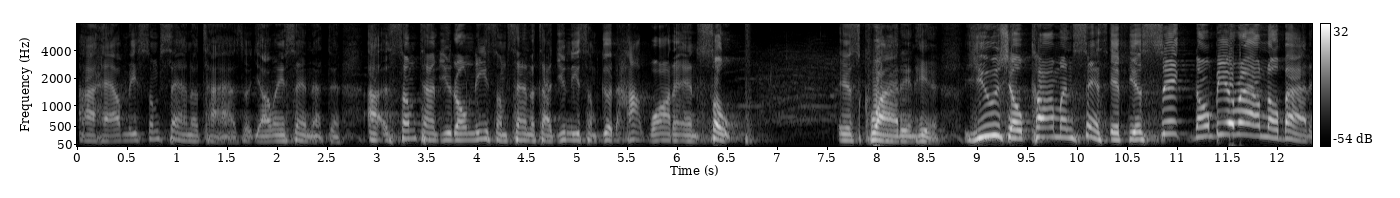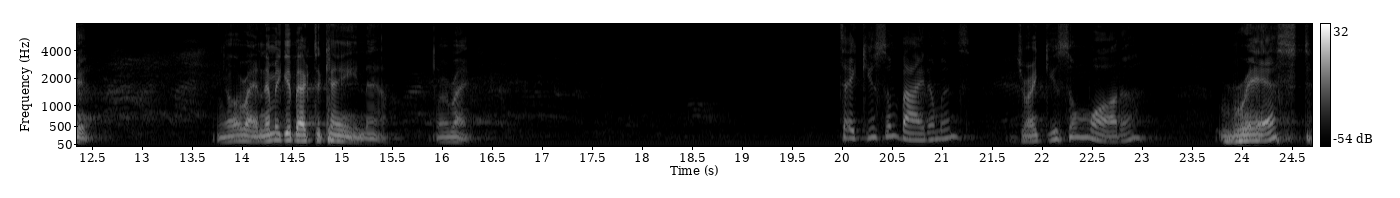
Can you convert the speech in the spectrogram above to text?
I have me some sanitizer. Y'all ain't saying nothing. Uh, sometimes you don't need some sanitizer. You need some good hot water and soap. It's quiet in here. Use your common sense. If you're sick, don't be around nobody. All right, let me get back to Cain now. All right. Take you some vitamins drink you some water, rest.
